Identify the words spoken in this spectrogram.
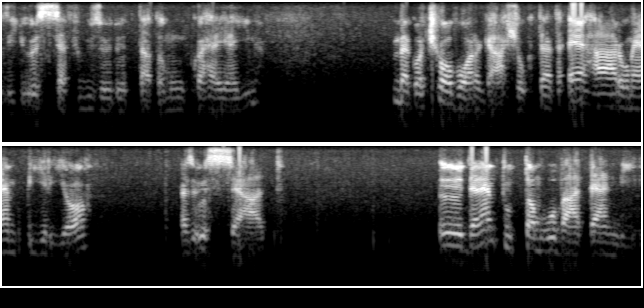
Az így összefűződött, tehát a munkahelyeim. Meg a csavargások, tehát E3 empíria, ez összeállt de nem tudtam hová tenni.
